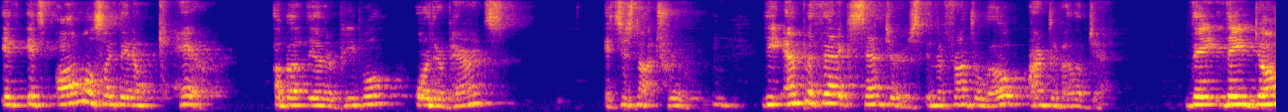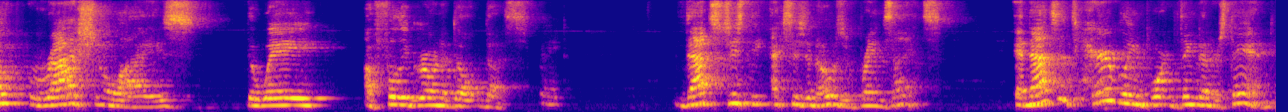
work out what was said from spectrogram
It, it's almost like they don't care about the other people or their parents. It's just not true. Mm. The empathetic centers in the frontal lobe aren't developed yet they they don't rationalize the way a fully grown adult does. Right. That's just the X's and O's of brain science. And that's a terribly important thing to understand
